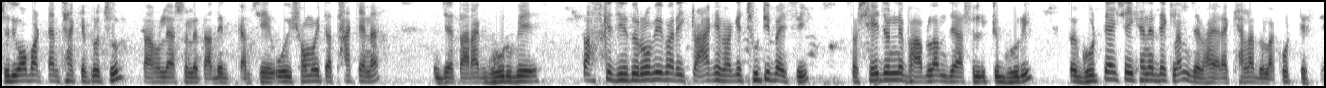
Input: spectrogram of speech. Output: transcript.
যদি ওভার টাইম থাকে প্রচুর, তাহলে আসলে তাদের কাছে ওই সময়টা থাকে না যে তারা ঘুরবে। তো আজকে যেহেতু রবিবার, একটু আগে ভাগে ছুটি পাইছি, তো সেই জন্য ভাবলাম যে আসলে একটু ঘুরি। তো ঘুরতে এসে এখানে দেখলাম যে ভাইয়েরা খেলাধুলা করতেছে।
